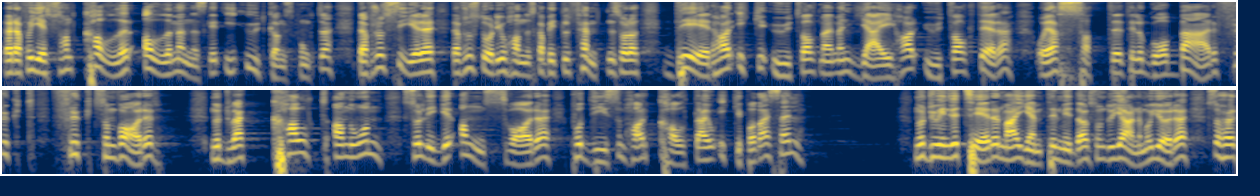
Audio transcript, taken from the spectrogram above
Det er derfor Jesus han kaller alle mennesker i utgangspunktet. Derfor, så det, derfor så står det i Johannes kapittel 15 står det at dere har ikke utvalgt meg, men jeg har utvalgt dere. Og jeg har satt dere til å gå og bære frukt. Frukt som varer. Når du er kalt av noen, så ligger ansvaret på de som har kalt deg, og ikke på deg selv. Når du inviterer meg hjem til middag, som du gjerne må gjøre, så, hør,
